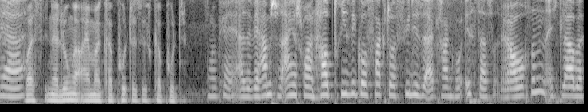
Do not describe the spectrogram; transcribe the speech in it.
Ja. Was in der Lunge einmal kaputt ist, ist kaputt. Okay, also wir haben schon angesprochen, Hauptrisikofaktor für diese Erkrankung ist das Rauchen. Ich glaube,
